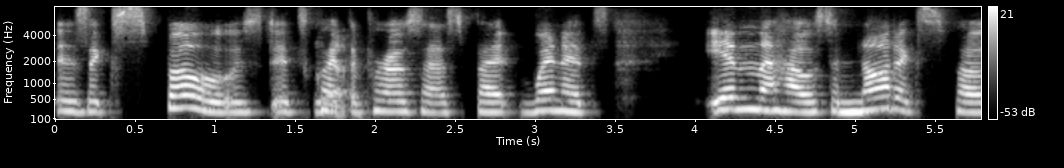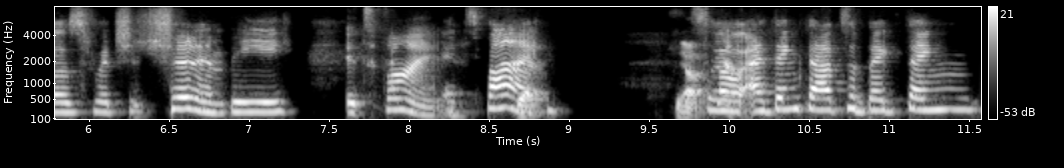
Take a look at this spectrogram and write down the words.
is exposed, it's quite yeah. the process. But when it's in the house and not exposed, which it shouldn't be, it's fine. It's fine. Yeah. Yeah. So I think that's a big thing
